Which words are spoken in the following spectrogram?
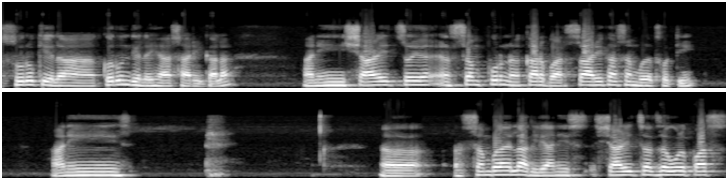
सुरू केला करून दिलं ह्या सारिकाला. आणि शाळेचं संपूर्ण कारभार सारिका सांभाळत होती. आणि सांभाळायला लागली आणि शाळेचा जवळपास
